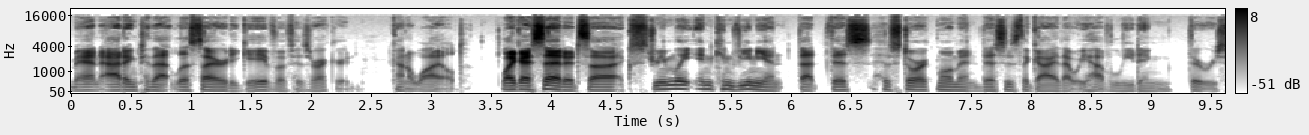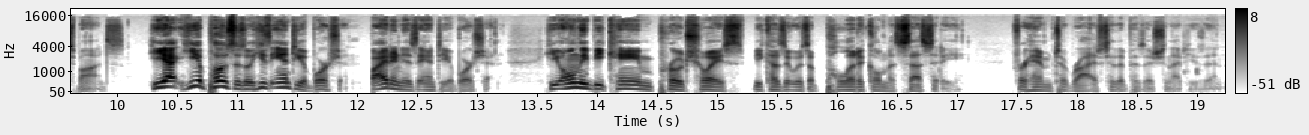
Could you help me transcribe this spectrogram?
man adding to that list I already gave of his record. Kind of wild. Like I said, it's uh, extremely inconvenient that this historic moment, this is the guy that we have leading the response. He he opposes. He's anti-abortion. Biden is anti-abortion. He only became pro-choice because it was a political necessity for him to rise to the position that he's in.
